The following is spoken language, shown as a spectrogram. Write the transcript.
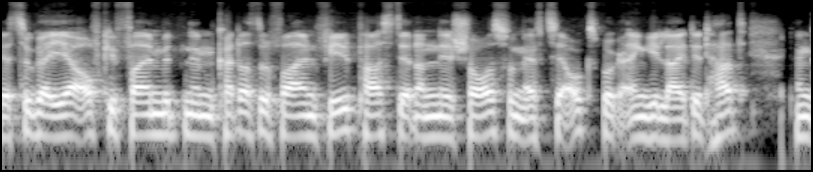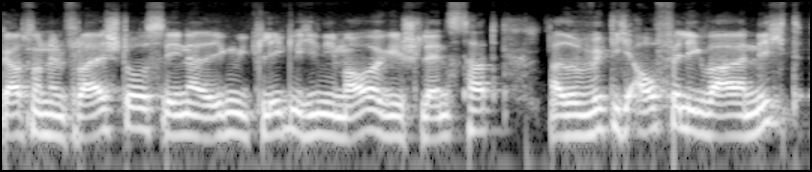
Er ist sogar eher aufgefallen mit einem katastrophalen Fehlpass, der dann eine Chance vom FC Augsburg eingeleitet hat. Dann gab es noch einen Freistoß, den er irgendwie kläglich in die Mauer geschlänzt hat. Also wirklich auffällig war er nicht.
